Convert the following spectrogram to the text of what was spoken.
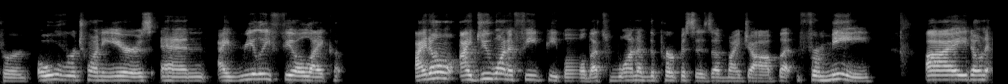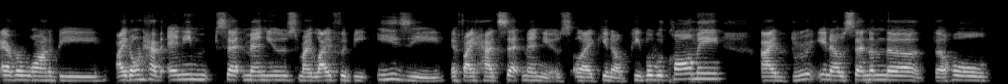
for over 20 years, and I really feel like I don't. I do want to feed people. That's one of the purposes of my job. But for me, I don't ever want to be. I don't have any set menus. My life would be easy if I had set menus. Like you know, people would call me. I'd you know send them the the whole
